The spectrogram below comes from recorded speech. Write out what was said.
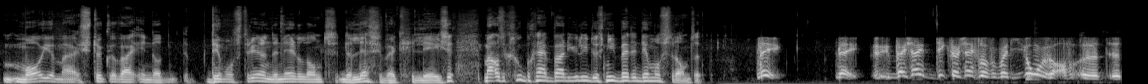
mooie maar stukken... waarin dat demonstrerende Nederland de les werd gelezen. Maar als ik goed begrijp, waren jullie dus niet bij de demonstranten? Nee, nee zijn, Dick, wij zijn geloof ik bij de jongere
